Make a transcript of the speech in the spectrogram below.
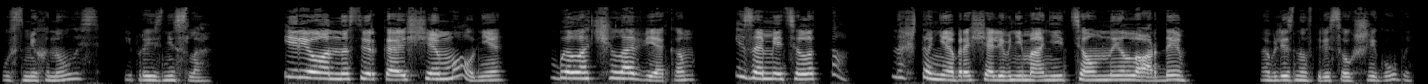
Усмехнулась и произнесла. Ирионна сверкающая молния была человеком и заметила то, на что не обращали внимания темные лорды. Облизнув пересохшие губы,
